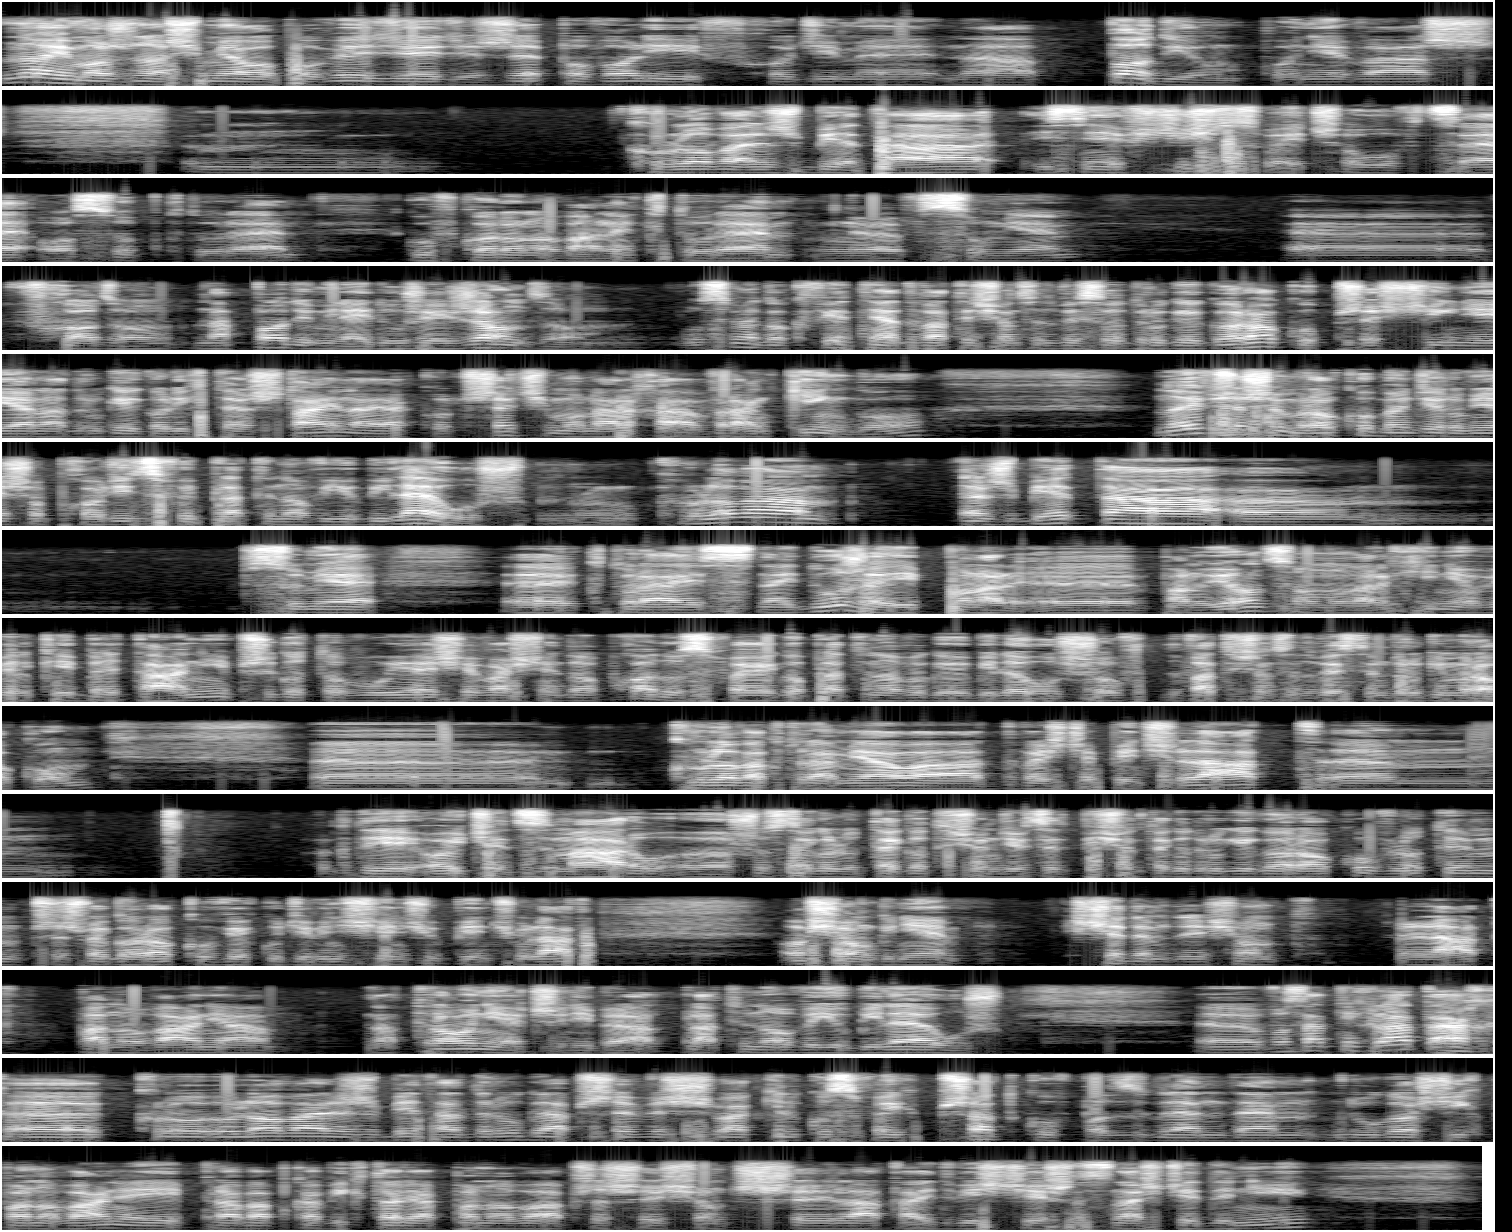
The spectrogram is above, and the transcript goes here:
No i można śmiało powiedzieć, że powoli wchodzimy na podium, ponieważ mm, królowa Elżbieta istnieje w ścisłej czołówce osób, które, głów koronowanych, które e, w sumie e, wchodzą na podium i najdłużej rządzą. 8 kwietnia 2022 roku prześcignie Jana II Liechtensteina jako trzeci monarcha w rankingu. No i w przyszłym roku będzie również obchodzić swój platynowy jubileusz. Królowa Elżbieta w sumie, e, która jest najdłużej e, panującą monarchinią Wielkiej Brytanii, przygotowuje się właśnie do obchodu swojego platynowego jubileuszu w 2022 roku. Królowa, która miała 25 lat, gdy jej ojciec zmarł e, 6 lutego 1952 roku, w lutym przyszłego roku w wieku 95 lat osiągnie 70 lat panowania na tronie, czyli pla- platynowy jubileusz. E, W ostatnich latach e, królowa Elżbieta II przewyższyła kilku swoich przodków pod względem długości ich panowania. Jej prababka Wiktoria panowała przez 63 lata i 216 dni,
